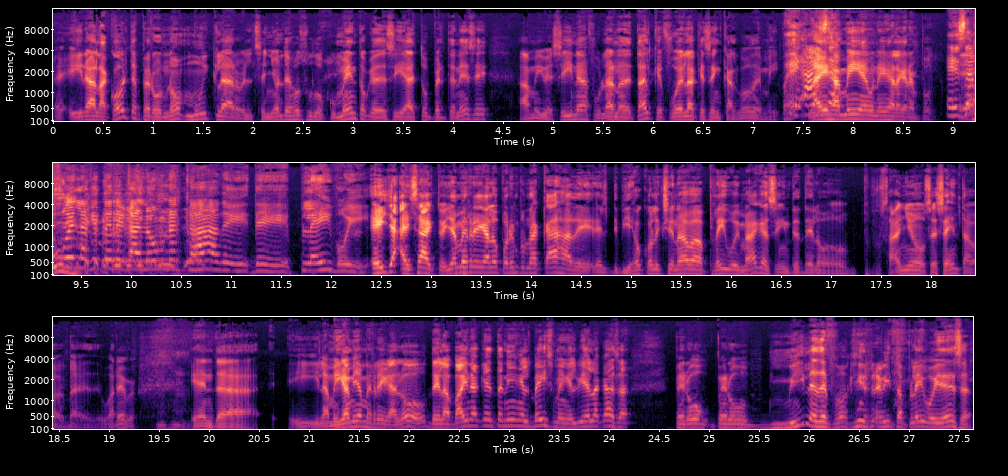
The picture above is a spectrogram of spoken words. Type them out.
eh, ir a la corte, pero no muy claro. El señor dejó su documento que decía esto pertenece a mi vecina fulana de tal, que fue la que se encargó de mí. Pues, la ah, hija esa- mía es una hija de la gran puta. Esa fue la que te regaló una caja de, de Playboy. Ella, exacto, ella me regaló, por ejemplo, una caja de, el viejo coleccionaba Playboy Magazine desde los pues, años 60, whatever. And, uh, y la amiga mía me regaló de la vaina que tenía en el basement, en el viejo de la casa, pero, pero miles de fucking revistas Playboy de esas.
